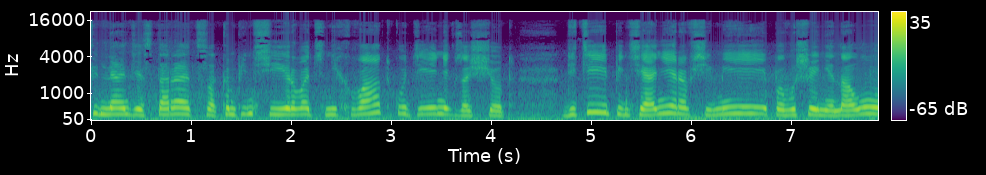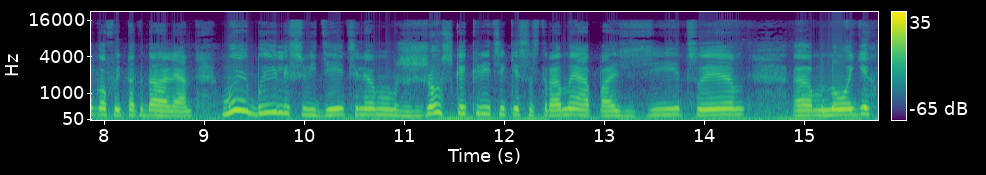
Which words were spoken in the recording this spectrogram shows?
Финляндии старается компенсировать нехватку денег за счет детей, пенсионеров, семей, повышения налогов и так далее. Мы были свидетелем жесткой критики со стороны оппозиции э, многих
